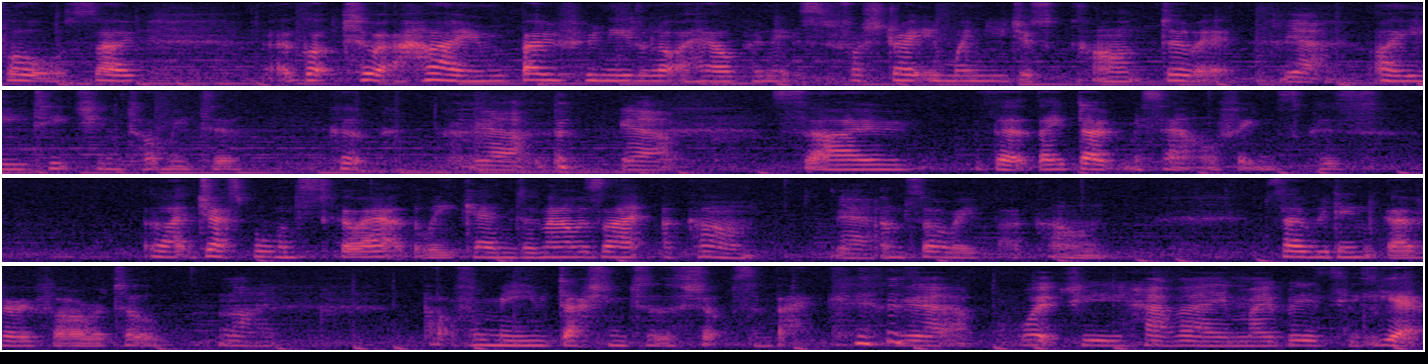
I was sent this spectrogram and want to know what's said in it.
four. So I've got two at home, both who need a lot of help, and it's frustrating when you just can't do it. Yeah. I.e., teaching Tommy to cook, Yeah. Yeah. so that they don't miss out on things. Because like Jasper wanted to go out at the weekend, and I was like, I can't. Yeah. I'm sorry, but I can't. So we didn't go very far at all, No. apart from me dashing to the shops and back, Yeah. Which you have a mobility scooter, Yeah,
